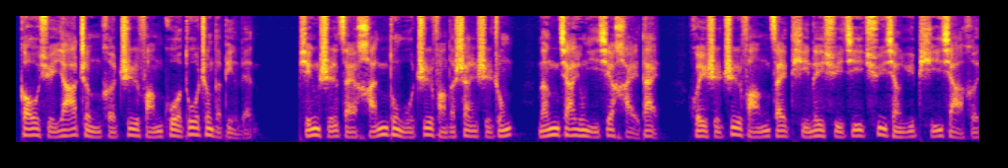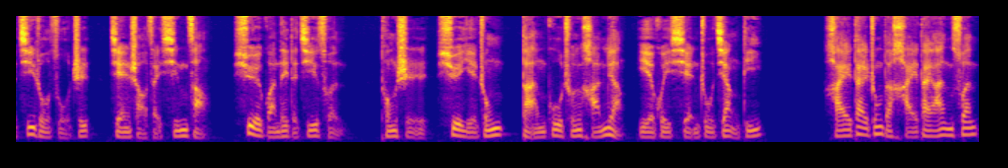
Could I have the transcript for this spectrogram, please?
高血压症和脂肪过多症的病人，平时在含动物脂肪的膳食中能加用一些海带，会使脂肪在体内蓄积趋向于皮下和肌肉组织，减少在心脏、血管内的积存。同时，血液中胆固醇含量也会显著降低。海带中的海带氨酸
